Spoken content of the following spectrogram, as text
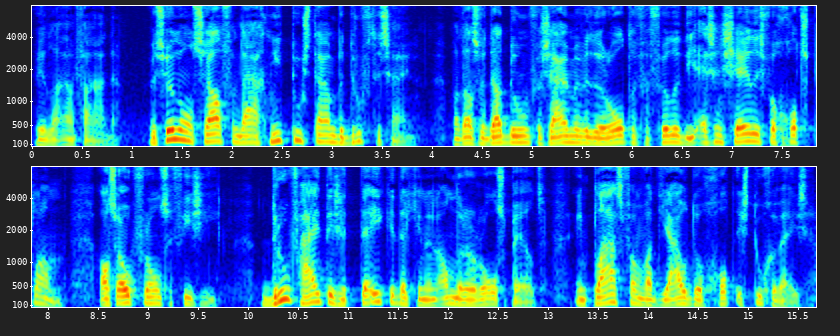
willen aanvaarden. We zullen onszelf vandaag niet toestaan bedroefd te zijn. Want als we dat doen, verzuimen we de rol te vervullen die essentieel is voor Gods plan, als ook voor onze visie. Droefheid is het teken dat je een andere rol speelt, in plaats van wat jou door God is toegewezen.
